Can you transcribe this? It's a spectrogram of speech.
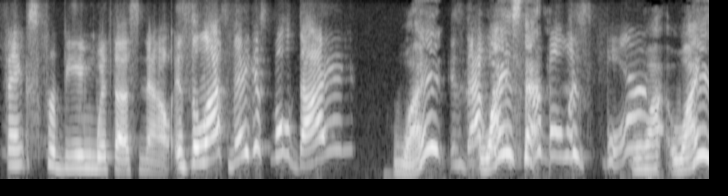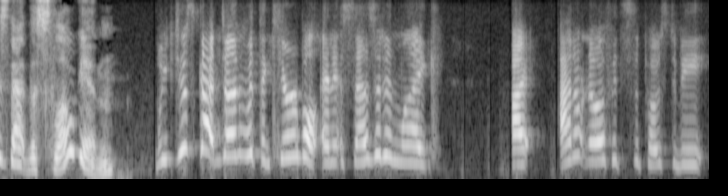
Thanks for being with us now." Is the Las Vegas Bowl dying? what? Is that Why what is the that- Cure Bowl is for? Why? Why is that the slogan? We just got done with the Cure Bowl, and it says it in like, I I don't know if it's supposed to be.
